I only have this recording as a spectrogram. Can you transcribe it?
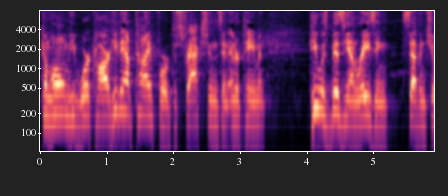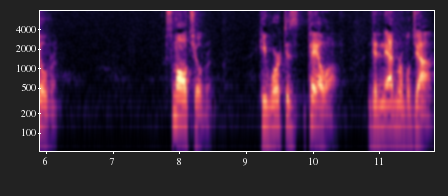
Come home, he'd work hard. He didn't have time for distractions and entertainment. He was busy on raising seven children, small children. He worked his tail off, did an admirable job.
